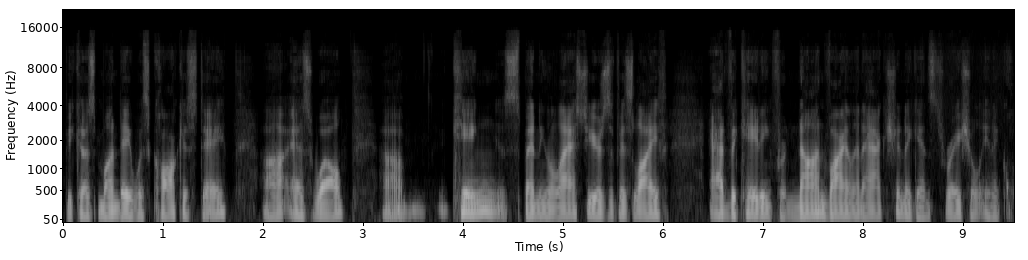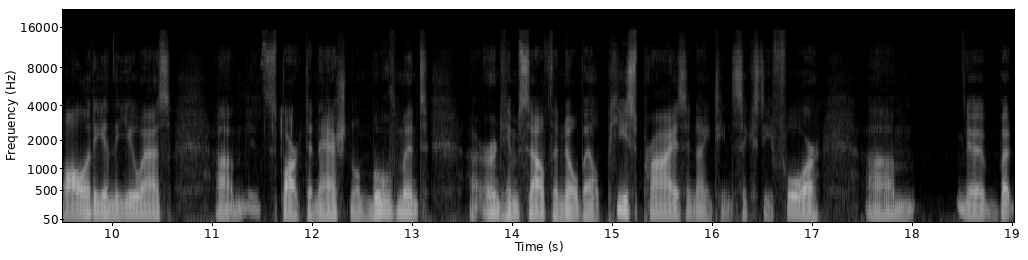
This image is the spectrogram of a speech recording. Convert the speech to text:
because Monday was caucus day uh, as well. Uh, King spending the last years of his life advocating for nonviolent action against racial inequality in the U.S. Um, sparked a national movement, uh, earned himself the Nobel Peace Prize in 1964. Um, uh, but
